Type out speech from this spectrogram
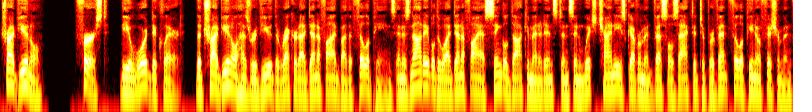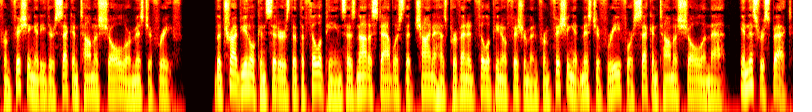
Tribunal. First, the award declared, the tribunal has reviewed the record identified by the Philippines and is not able to identify a single documented instance in which Chinese government vessels acted to prevent Filipino fishermen from fishing at either Second Thomas Shoal or Mischief Reef. The tribunal considers that the Philippines has not established that China has prevented Filipino fishermen from fishing at Mischief Reef or Second Thomas Shoal and that, in this respect,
